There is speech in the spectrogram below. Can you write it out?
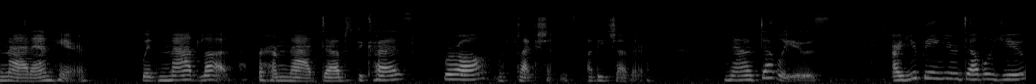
Mad M here with mad love for her mad dubs because we're all reflections of each other. Now, W's, are you being your W?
